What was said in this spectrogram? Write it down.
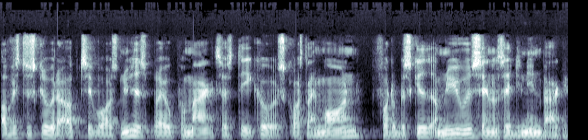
Og hvis du skriver dig op til vores nyhedsbrev på marketers.dk-morgen, får du besked om nye udsendelser i din indbakke.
